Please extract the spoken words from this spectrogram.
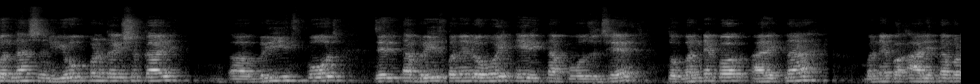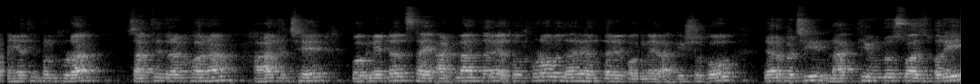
બંધાસન યોગ પણ કહી શકાય. બ્રીથ પોઝ જે રીતના બ્રીથ બનેલો હોય એ રીતના પોઝ છે. તો બંને પગ આ રીતના, બંને પગ આ રીતના પણ અહીંયાથી પણ થોડા સાથે જ રાખવાના. હાથ છે, પગને ટચ થાય આટલા અંતરે અથવા થોડા વધારે અંતરે પગને રાખી શકો. ત્યાર પછી નાકથી ઊંડો શ્વાસ ભરી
